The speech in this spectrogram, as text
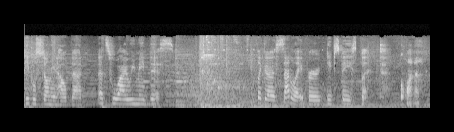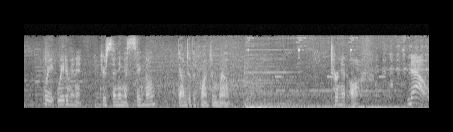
People still need help, Dad. That's why we made this. It's like a satellite for deep space, but quantum. Wait, wait a minute. You're sending a signal down to the quantum realm. Turn it off. Now!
